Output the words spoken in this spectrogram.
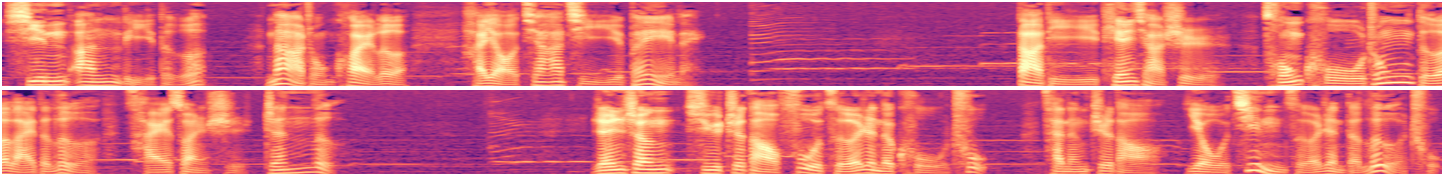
心安理得，那种快乐还要加几倍嘞。大抵天下事，从苦中得来的乐，才算是真乐。人生需知道负责任的苦处。才能知道有尽责任的乐处。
